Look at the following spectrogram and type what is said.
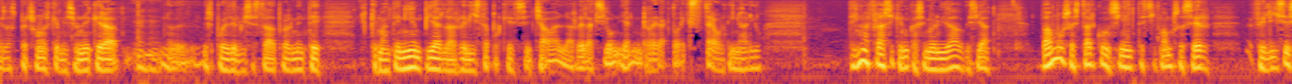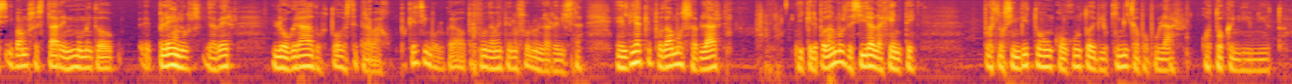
de las personas que mencioné que era después de Luis Estrada probablemente el que mantenía en pie la revista porque se echaba la redacción y era un redactor extraordinario. Tenía una frase que nunca se me ha olvidado, que decía, vamos a estar conscientes y vamos a ser felices y vamos a estar en un momento eh, plenos de haber logrado todo este trabajo, porque él se involucraba profundamente no solo en la revista, el día que podamos hablar y que le podamos decir a la gente, pues los invito a un conjunto de bioquímica popular o token Newton.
